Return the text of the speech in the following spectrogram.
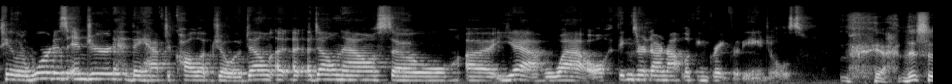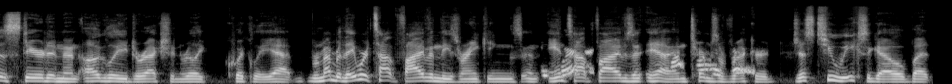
Taylor Ward is injured. They have to call up Jo Adell, uh, Adell now. So, uh, yeah, wow. Things are, are not looking great for the Angels. Yeah, this has steered in an ugly direction really quickly. Yeah. Remember, they were top five in these rankings and, and top fives, yeah, in terms of record just two weeks ago. But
